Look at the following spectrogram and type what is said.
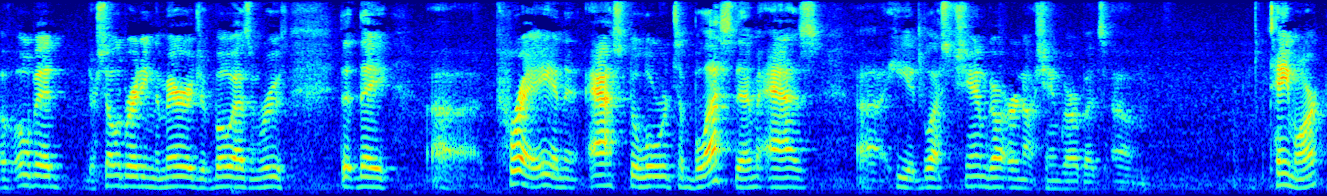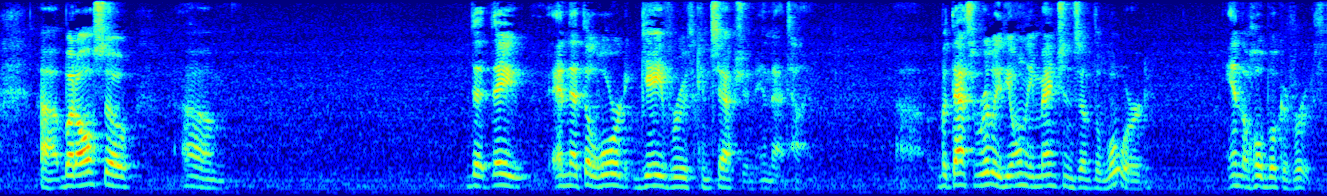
of Obed, they're celebrating the marriage of Boaz and Ruth, that they uh, pray and ask the Lord to bless them as uh, he had blessed Shamgar, or not Shamgar, but um, Tamar, uh, but also um, that they, and that the Lord gave Ruth conception in that time. Uh, but that's really the only mentions of the Lord in the whole book of Ruth.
